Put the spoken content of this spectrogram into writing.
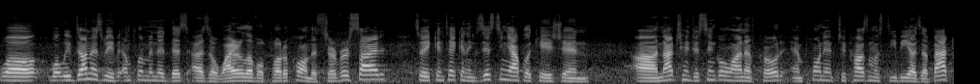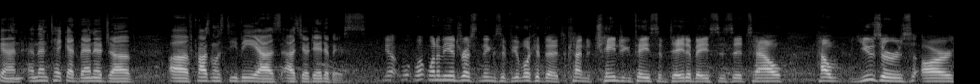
well, what we've done is we've implemented this as a wire level protocol on the server side, so you can take an existing application, uh, not change a single line of code, and point it to Cosmos DB as a backend, and then take advantage of, of Cosmos DB as, as your database. Yeah, one of the interesting things, if you look at the kind of changing face of databases, it's how, how users are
